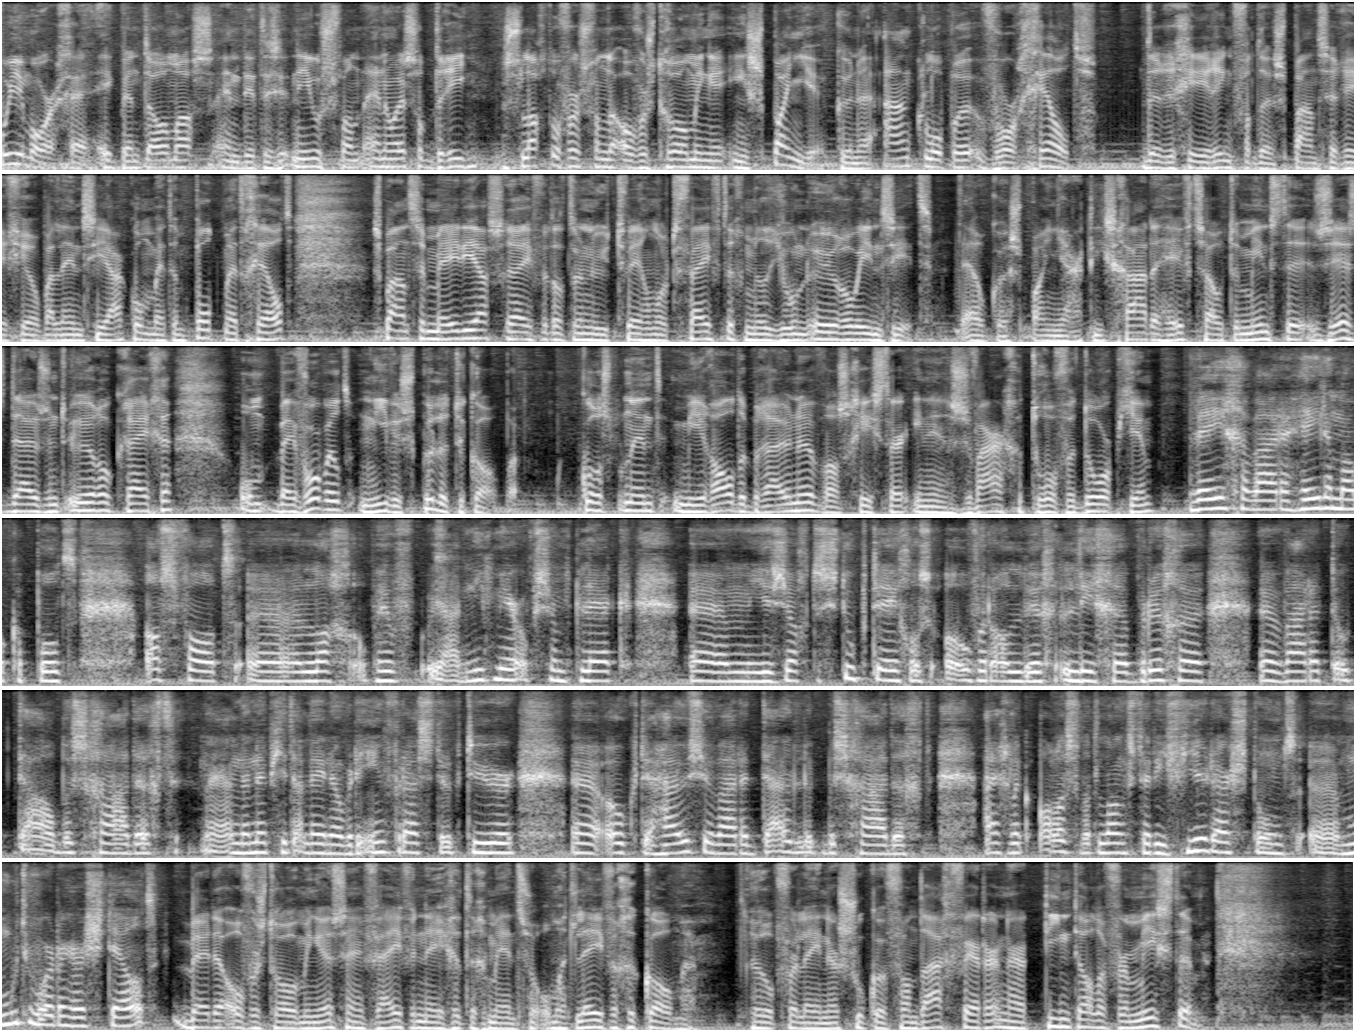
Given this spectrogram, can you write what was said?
Goedemorgen, ik ben Thomas en dit is het nieuws van NOS op 3. Slachtoffers van de overstromingen in Spanje kunnen aankloppen voor geld. De regering van de Spaanse regio Valencia komt met een pot met geld. Spaanse media schrijven dat er nu 250 miljoen euro in zit. Elke Spanjaard die schade heeft zou tenminste 6000 euro krijgen... om bijvoorbeeld nieuwe spullen te kopen. Correspondent Miral de Bruyne was gisteren in een zwaar getroffen dorpje. Wegen waren helemaal kapot. Asfalt uh, lag op heel, ja, niet meer op zijn plek. Um, je zag de stoeptegels overal liggen. Bruggen uh, waren totaal beschadigd. Nou en dan heb je het alleen over de infrastructuur. Uh, ook de huizen waren duidelijk beschadigd. Eigenlijk alles wat langs de rivier daar stond moet worden hersteld. Bij de overstromingen zijn 95 mensen om het leven gekomen. Hulpverleners zoeken vandaag verder naar tientallen vermisten.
